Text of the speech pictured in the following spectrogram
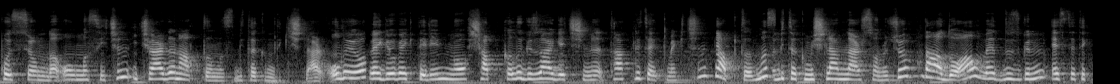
pozisyonda olması için içeriden attığımız bir takım dikişler oluyor ve göbek deliğinin o şapkalı güzel geçişini taklit etmek için yaptığımız bir takım işlemler sonucu daha doğal ve düzgün estetik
